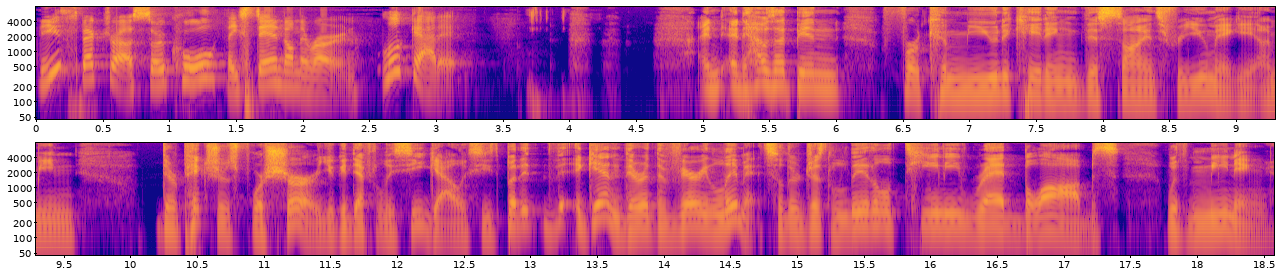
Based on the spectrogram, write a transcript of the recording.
these spectra are so cool, they stand on their own. Look at it. And and how's that been for communicating this science for you, Maggie? I mean, they're pictures for sure. You could definitely see galaxies, but it, th- again, they're at the very limit. So they're just little teeny red blobs with meaning.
